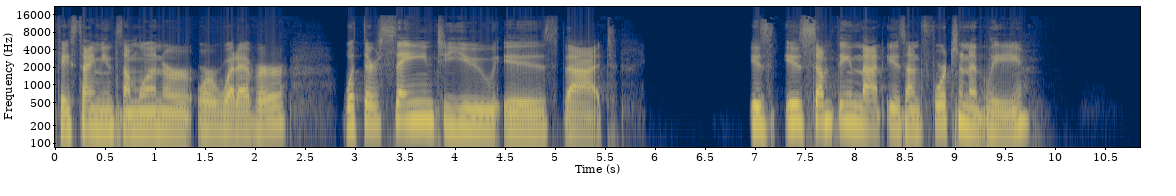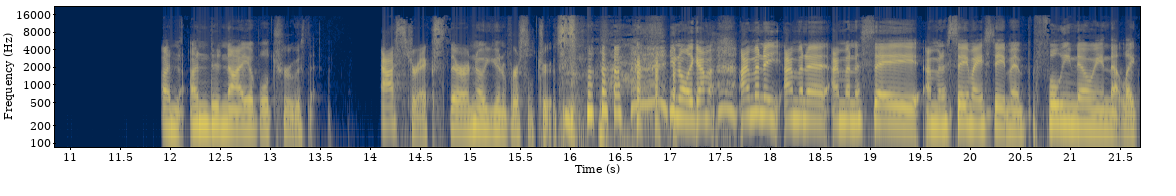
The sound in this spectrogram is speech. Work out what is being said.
FaceTiming someone or, or whatever, what they're saying to you is that is is something that is unfortunately an undeniable truth. Asterisks there are no universal truths. You know like i'm i'm gonna i'm gonna i'm gonna say i'm gonna say my statement fully knowing that like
